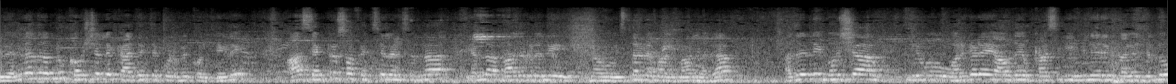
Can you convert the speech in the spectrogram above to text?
ಇವೆಲ್ಲದರಲ್ಲೂ ಕೌಶಲ್ಯಕ್ಕೆ ಆದ್ಯತೆ ಕೊಡಬೇಕು ಅಂತೇಳಿ ಆ ಸೆಂಟರ್ಸ್ ಆಫ್ ಎಕ್ಸಲೆನ್ಸನ್ನು ಎಲ್ಲ ಭಾಗಗಳಲ್ಲಿ ನಾವು ವಿಸ್ತರಣೆ ಮಾಡಿ ಮಾಡಿದಾಗ ಅದರಲ್ಲಿ ಬಹುಶಃ ನೀವು ಹೊರಗಡೆ ಯಾವುದೇ ಖಾಸಗಿ ಇಂಜಿನಿಯರಿಂಗ್ ಕಾಲೇಜಲ್ಲೂ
